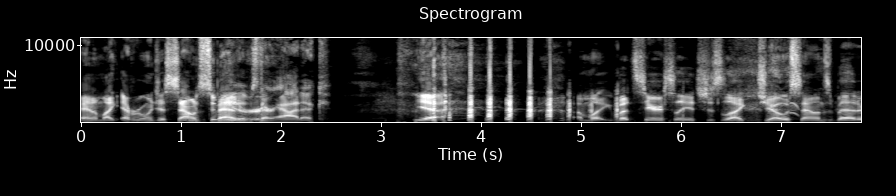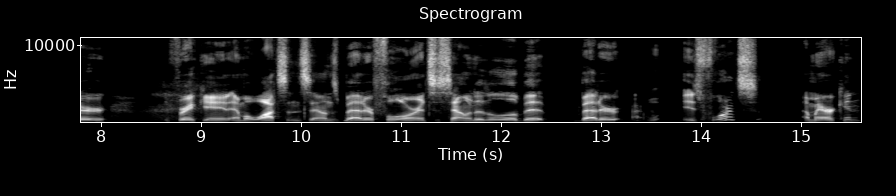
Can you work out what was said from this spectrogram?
And I'm like, everyone just I'm sounds assuming better. it was their attic. Yeah. I'm like, but seriously, it's just like Jo sounds better. Freaking Emma Watson sounds better. Florence sounded a little bit better. Is Florence American?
